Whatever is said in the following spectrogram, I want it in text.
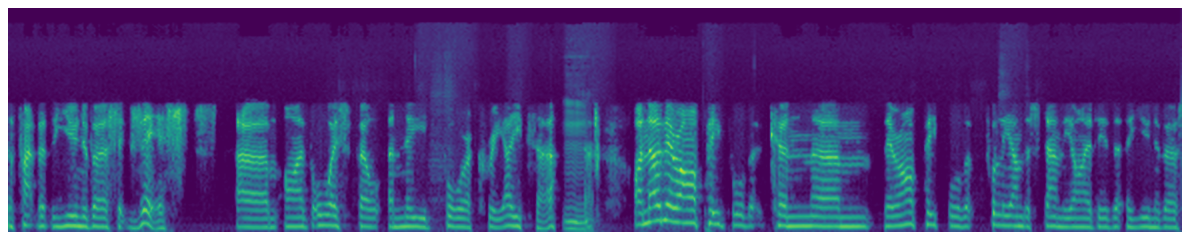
the fact that the universe exists. Um, I've always felt a need for a creator. Mm. I know there are people that can, um, there are people that fully understand the idea that a universe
